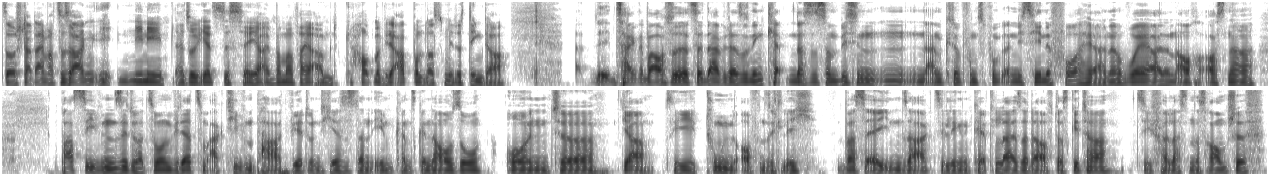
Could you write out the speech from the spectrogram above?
So, statt einfach zu sagen, nee, nee, also jetzt ist ja einfach mal Feierabend, haut mal wieder ab und lass mir das Ding da. Äh, zeigt aber auch so, dass er da wieder so den Captain, das ist so ein bisschen ein Anknüpfungspunkt an die Szene vorher, ne, wo er dann auch aus einer passiven Situation wieder zum aktiven Part wird und hier ist es dann eben ganz genauso. Und äh, ja, sie tun offensichtlich, was er ihnen sagt. Sie legen den Catalyzer da auf das Gitter, sie verlassen das Raumschiff.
